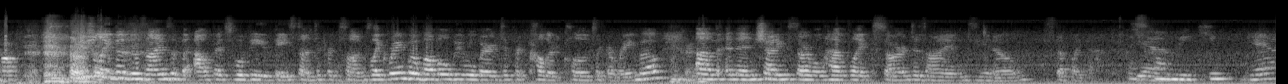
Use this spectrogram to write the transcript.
up. Usually the designs of the outfits will be based on different songs. Like Rainbow Bubble, we will wear different colored clothes like a rainbow. Okay. Um, and then Shining Star will have like star designs, you know, stuff like that. It's Yeah. gonna be cute. Yeah.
